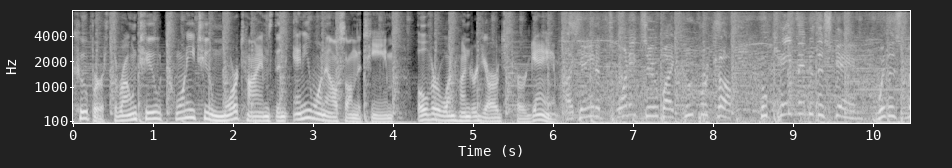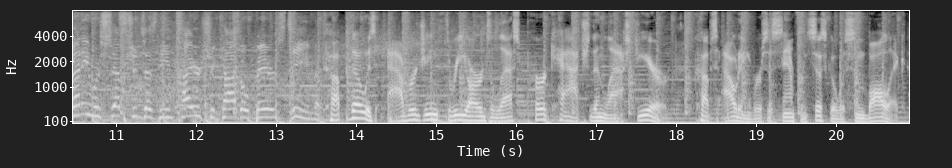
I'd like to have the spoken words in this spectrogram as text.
Cooper thrown to 22 more times than anyone else on the team, over 100 yards per game. A gain of 22 by Cooper Kupp, who came into this game with as many receptions as the entire Chicago Bears team. Kupp, though, is averaging three yards less per catch than last year. Kupp's outing versus San Francisco was symbolic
